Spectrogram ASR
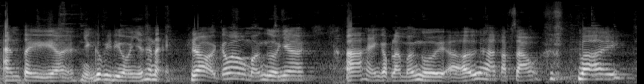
anti à, những cái video như thế này. Rồi cảm ơn mọi người nha. À, hẹn gặp lại mọi người ở à, tập sau. Bye.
